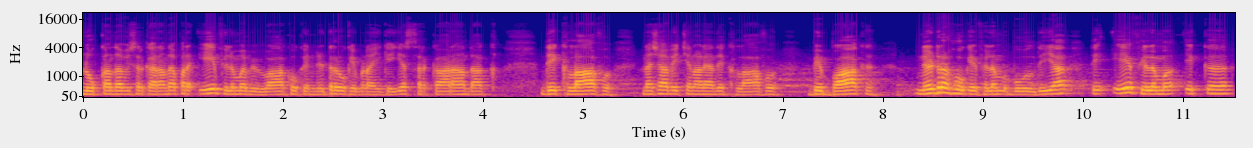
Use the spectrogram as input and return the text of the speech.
ਲੋਕਾਂ ਦਾ ਵੀ ਸਰਕਾਰਾਂ ਦਾ, ਪਰ ਇਹ ਫਿਲਮ ਵਿਵਾਕ ਹੋ ਕੇ ਨਿਡਰ ਹੋ ਕੇ ਬਣਾਈ ਗਈ ਹੈ। ਸਰਕਾਰਾਂ ਦਾ ਖ- ਦੇ ਖਿਲਾਫ, ਨਸ਼ਾ ਵੇਚਣ ਵਾਲਿਆਂ ਦੇ ਖਿਲਾਫ ਵਿਵਾਕ ਨਿਡਰ ਹੋ ਕੇ ਫਿਲਮ ਬੋਲਦੀ ਆ। ਤੇ ਇਹ ਫਿਲਮ ਇੱਕ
